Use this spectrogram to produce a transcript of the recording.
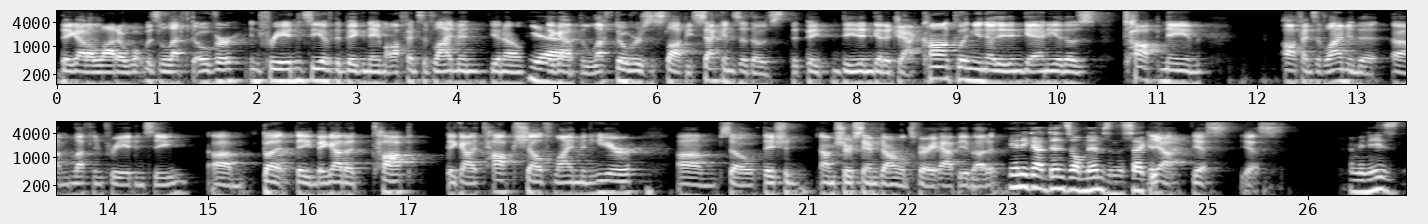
they got a lot of what was left over in free agency of the big name offensive linemen. You know, Yeah. they got the leftovers, the sloppy seconds of those. The big, they didn't get a Jack Conklin. You know, they didn't get any of those top name offensive linemen that um, left in free agency. Um, but they they got a top they got a top shelf lineman here. Um, so they should. I'm sure Sam Darnold's very happy about it. And he got Denzel Mims in the second. Yeah. Yes. Yes. I mean, he's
